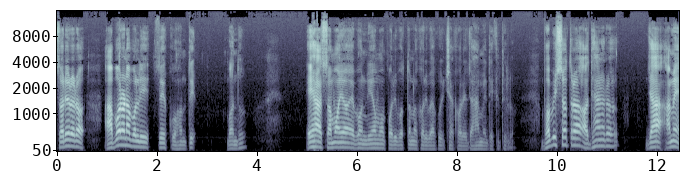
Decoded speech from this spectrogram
ଶରୀରର ଆବରଣ ବୋଲି ସେ କୁହନ୍ତି। ବନ୍ଧୁ ଏହା ସମୟ ଏବଂ ନିୟମ ପରିବର୍ତ୍ତନ କରିବାକୁ ଇଚ୍ଛା କରେ ଯାହା ଆମେ ଦେଖିଥିଲୁ। ଭବିଷ୍ୟତର ଅଧ୍ୟୟନର ଯାହା ଆମେ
